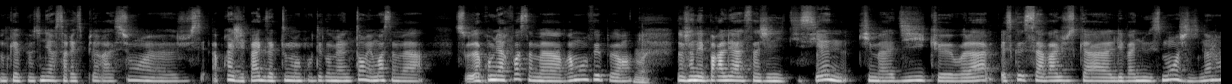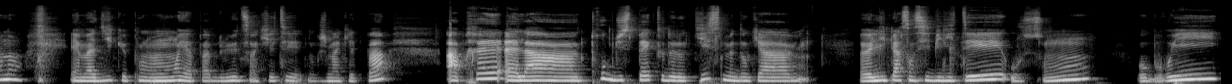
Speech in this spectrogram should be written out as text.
Donc elle peut tenir sa respiration. Euh, je sais. Après, j'ai pas exactement compté combien de temps, mais moi ça m'a la première fois, ça m'a vraiment fait peur. hein. Ouais. Donc j'en ai parlé à sa généticienne qui m'a dit que voilà, est-ce que ça va jusqu'à l'évanouissement? J'ai dit non non non. Elle m'a dit que pour le moment il n'y a pas lieu de s'inquiéter, donc je m'inquiète pas. Après, elle a un trouble du spectre de l'autisme, donc il y a euh, l'hypersensibilité au son, au bruit.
